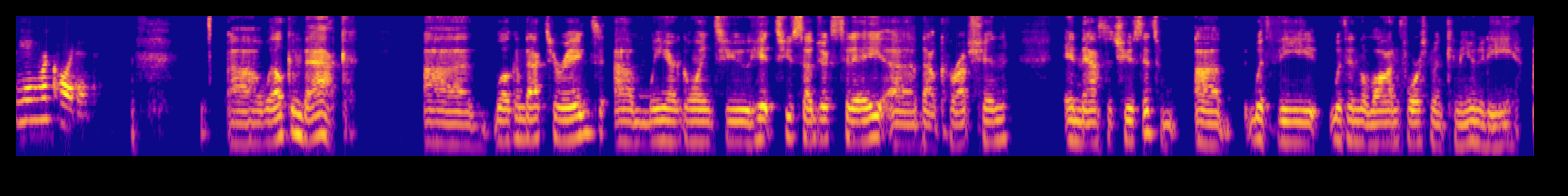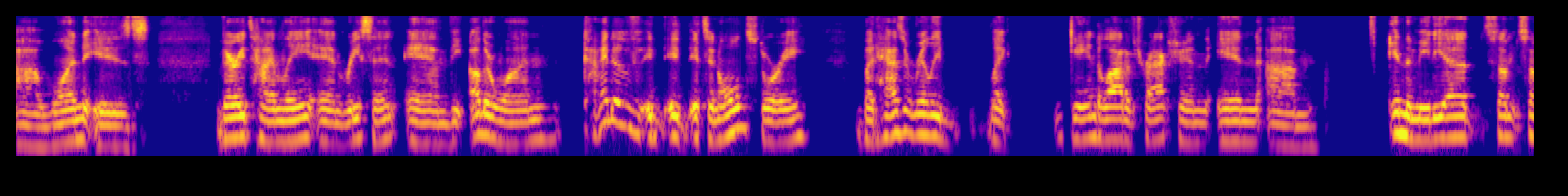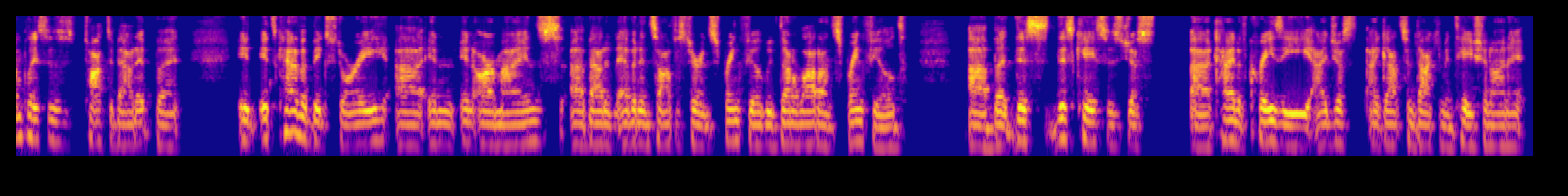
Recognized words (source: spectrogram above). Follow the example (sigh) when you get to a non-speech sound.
Being recorded. Uh, welcome back. Uh, welcome back to Rigged. Um, we are going to hit two subjects today uh, about corruption in Massachusetts uh, with the within the law enforcement community. Uh, one is very timely and recent, and the other one kind of it, it, it's an old story, but hasn't really like gained a lot of traction in um, in the media. Some some places talked about it, but it, it's kind of a big story uh, in in our minds about an evidence officer in Springfield. We've done a lot on Springfield, uh, but this this case is just uh, kind of crazy. I just I got some documentation on it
